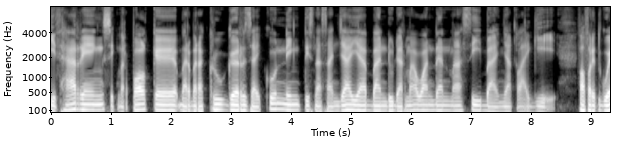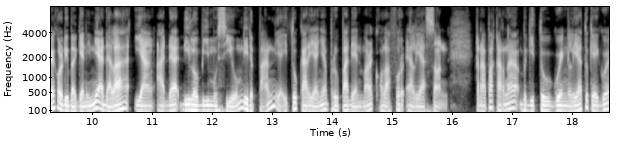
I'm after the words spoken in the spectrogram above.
Keith Haring, Sigmar Polke, Barbara Kruger, Zai Kuning, Tisna Sanjaya, Bandu Darmawan, dan masih banyak lagi. Favorit gue kalau di bagian ini adalah yang ada di lobi museum di depan, yaitu karyanya perupa Denmark Olafur Eliasson. Kenapa? Karena begitu gue ngeliat tuh kayak gue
